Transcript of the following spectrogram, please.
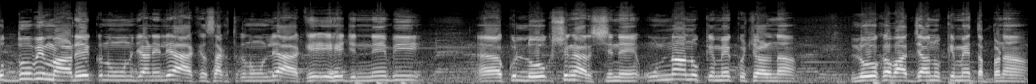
ਉਦੋਂ ਵੀ ਮਾੜੇ ਕਾਨੂੰਨ ਜਾਣੇ ਲਿਆ ਕੇ ਸਖਤ ਕਾਨੂੰਨ ਲਿਆ ਕੇ ਇਹ ਜਿੰਨੇ ਵੀ ਕੋਈ ਲੋਕ ਸੰਘਰਸ਼ ਨੇ ਉਹਨਾਂ ਨੂੰ ਕਿਵੇਂ ਕੁਚਲਣਾ ਲੋਕ ਆਵਾਜ਼ਾਂ ਨੂੰ ਕਿਵੇਂ ਦੱਬਣਾ?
